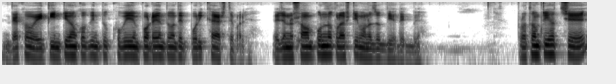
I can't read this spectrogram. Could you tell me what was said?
দেখো, এই তিনটি অঙ্ক কিন্তু খুবই ইম্পর্টেন্ট তোমাদের পরীক্ষায় আসতে পারে। এই জন্য সম্পূর্ণ ক্লাসটি মনোযোগ দিয়ে দেখবে। প্রথমটি হচ্ছে,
